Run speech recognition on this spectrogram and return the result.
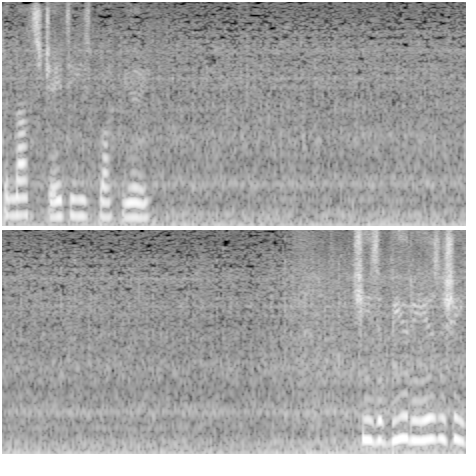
Then that's JT's Black Beauty. She's a beauty, isn't she?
